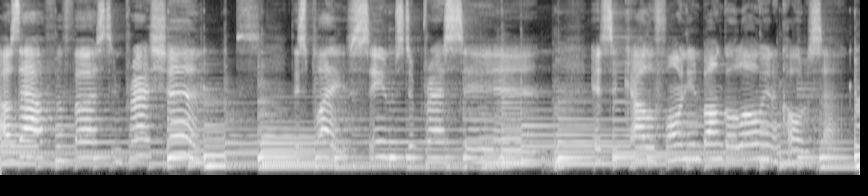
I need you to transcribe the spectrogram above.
How's that for first impressions? This place seems depressing. It's a Californian bungalow in a cul-de-sac.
